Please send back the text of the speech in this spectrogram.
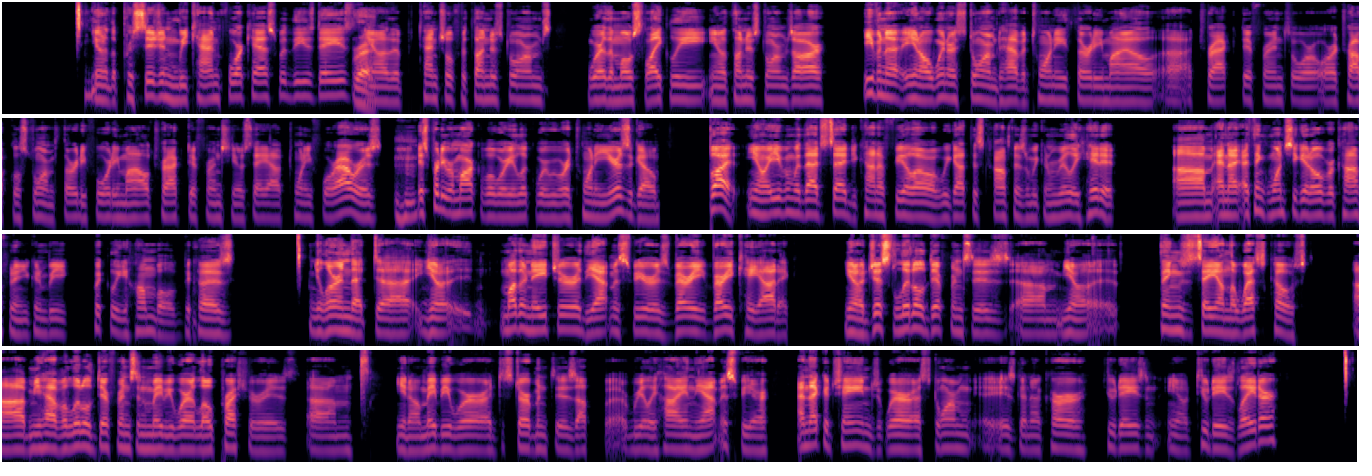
You know the precision we can forecast with these days. Right. You know the potential for thunderstorms, where the most likely you know thunderstorms are even a you know a winter storm to have a 20 30 mile uh, track difference or or a tropical storm 30 40 mile track difference you know say out 24 hours Mhm. it's pretty remarkable where you look where we were 20 years ago but you know even with that said you kind of feel oh we got this confidence and we can really hit it um, and I, I think once you get overconfident you can be quickly humbled because you learn that uh, you know mother nature the atmosphere is very very chaotic. You know just little differences um, you know things say on the west coast um, you have a little difference in maybe where low pressure is um, you know maybe where a disturbance is up uh, really high in the atmosphere and that could change where a storm is going to occur two days and you know two days later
